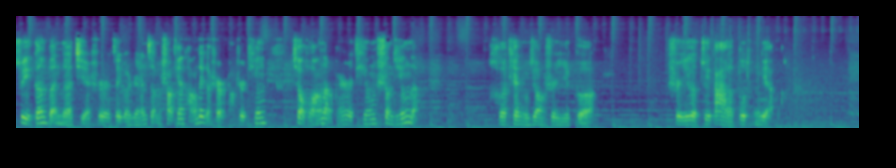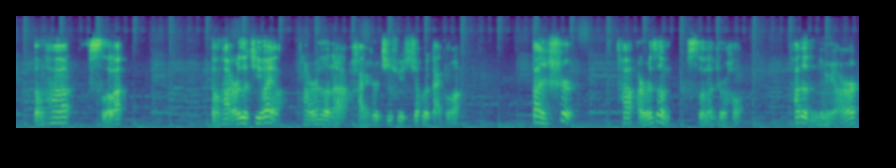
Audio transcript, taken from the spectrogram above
最根本的解释这个人怎么上天堂这个事儿上，是听教皇的还是听圣经的，和天主教是一个是一个最大的不同点吧。等他死了。等他儿子继位了，他儿子呢还是继续教会改革，但是他儿子死了之后，他的女儿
